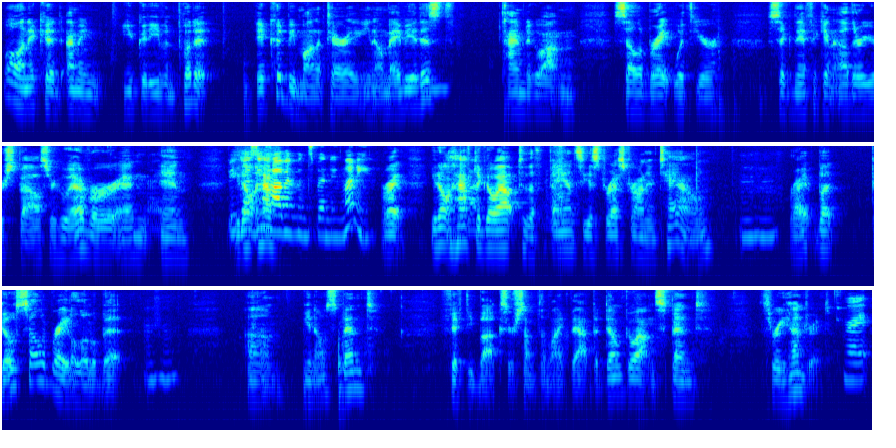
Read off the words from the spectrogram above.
Well, and it could, I mean, you could even put it it could be monetary. You know, maybe it is time to go out and celebrate with your significant other, your spouse, or whoever, and Right. and Because you don't you, have haven't been spending money. right. You don't have to go out to the fanciest restaurant in town, Mm-hmm. right? But go celebrate a little bit. Mm-hmm. Um, you know, spend fifty bucks or something like that, but don't go out and spend three hundred. Right.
